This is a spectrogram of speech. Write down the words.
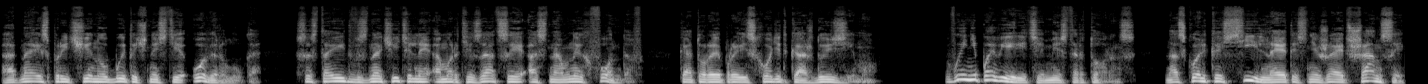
Одна из причин убыточности оверлука состоит в значительной амортизации основных фондов, которая происходит каждую зиму. Вы не поверите, мистер Торренс, насколько сильно это снижает шансы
